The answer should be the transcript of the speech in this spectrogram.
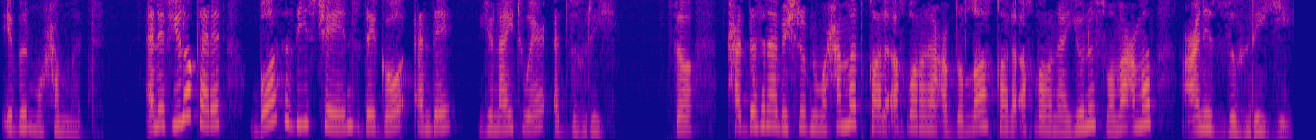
ibn Muhammad. And if you look at it, both of these chains, they go and they unite where? At Zuhri. So, حدثنا بشر بن محمد قال أخبرنا عبد الله قال أخبرنا يونس ومعمر عن الزهري.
